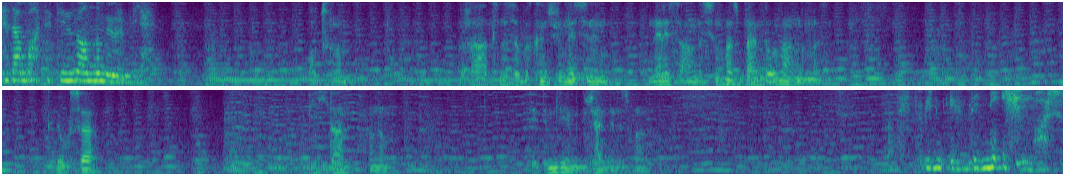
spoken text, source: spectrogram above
Neden bahsettiğinizi anlamıyorum bile. Oturun, rahatınıza bakın cümlesinin neresi anlaşılmaz ben de onu anlamadım. Yoksa Vildan Hanım dedim diye mi gücendiniz bana? Senin benim evimde ne işin var?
